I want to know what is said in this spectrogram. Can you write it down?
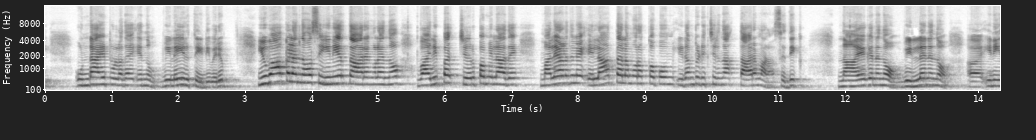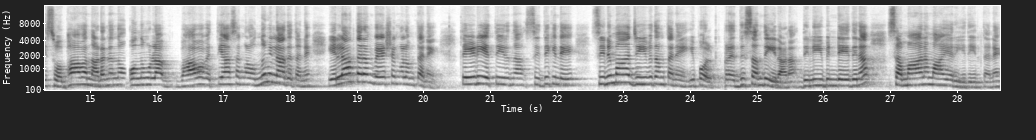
ഉണ്ടായിട്ടുള്ളത് എന്നും വിലയിരുത്തേണ്ടി വരും യുവാക്കളെന്നോ സീനിയർ താരങ്ങളെന്നോ വലിപ്പ ചെറുപ്പമില്ലാതെ മലയാളത്തിലെ എല്ലാ തലമുറക്കൊപ്പവും ഇടം പിടിച്ചിരുന്ന താരമാണ് സിദ്ദിഖ്. നായകനെന്നോ വില്ലനെന്നോ ഇനി സ്വഭാവ നടനെന്നോ ഒന്നുമുള്ള ഭാവ വ്യത്യാസങ്ങളൊന്നുമില്ലാതെ തന്നെ എല്ലാത്തരം വേഷങ്ങളും തന്നെ തേടിയെത്തിയിരുന്ന സിദ്ദിഖിന്റെ സിനിമാ ജീവിതം തന്നെ ഇപ്പോൾ പ്രതിസന്ധിയിലാണ്. ദിലീപിന്റേതിന് സമാനമായ രീതിയിൽ തന്നെ.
